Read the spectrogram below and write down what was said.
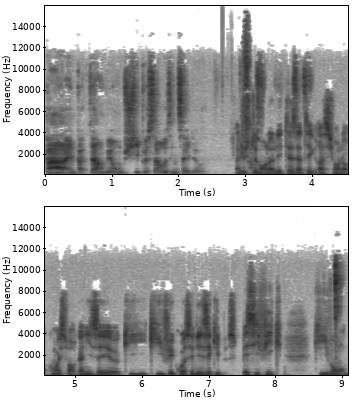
pas impactants, ben on ship ça aux insiders. Ah, justement, là, les tests d'intégration, alors comment ils sont organisés euh, qui, qui fait quoi? C'est des équipes spécifiques qui vont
